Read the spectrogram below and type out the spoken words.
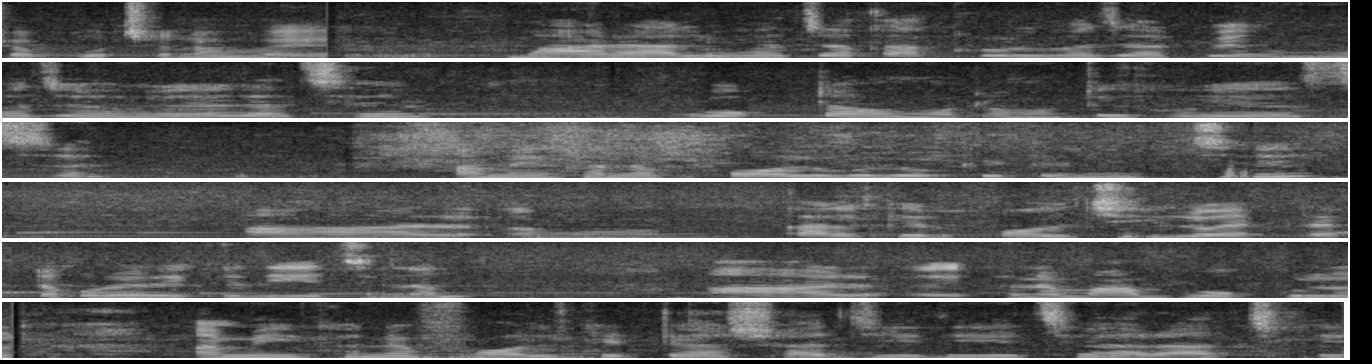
সব গোছানো হয়ে। মার আলু ভাজা কাঁকরোল ভাজা আর বেগুন ভাজা হয়ে গেছে। ভোগটাও মোটামুটি হয়ে এসছে। আমি এখানে ফলগুলো কেটে নিচ্ছি। আর কালকের ফল ছিল, একটা একটা করে রেখে দিয়েছিলাম। আর এখানে মা ভোগগুলো, আমি এখানে ফল কেটে আর সাজিয়ে দিয়েছি। আর আজকে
